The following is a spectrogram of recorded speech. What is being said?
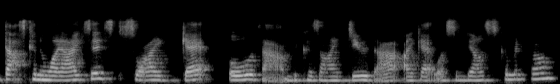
that's kind of why I exist. So I get all of that. And because I do that, I get where somebody else is coming from.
